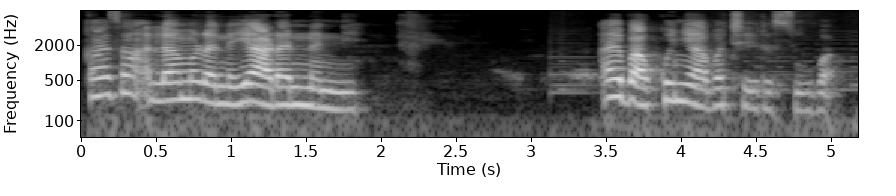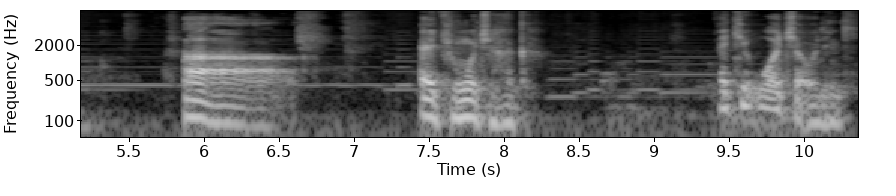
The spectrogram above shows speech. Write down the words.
Ka san al'amuran na yaran nan ne. Ai ba kunya ba ce da su ba. a aikin wuce haka aikin uwa ce a wajenki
